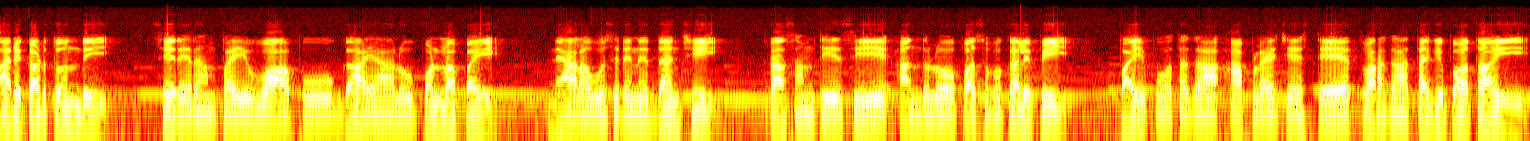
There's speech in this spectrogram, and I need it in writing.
అరికడుతుంది. శరీరంపై వాపు గాయాలు పుండ్లపై నేల ఉసిరిని దంచి రసం తీసి అందులో పసుపు కలిపి పైపూతగా అప్లై చేస్తే త్వరగా తగ్గిపోతాయి.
